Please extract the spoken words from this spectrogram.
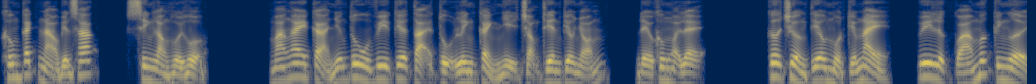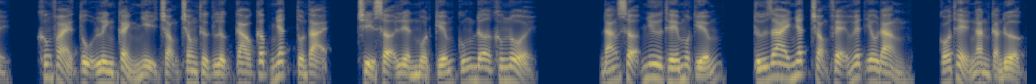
không cách nào biến sắc, sinh lòng hồi hộp. Mà ngay cả những tu vi kia tại tụ linh cảnh nhị trọng thiên kiêu nhóm, đều không ngoại lệ. Cơ trường tiêu một kiếm này, uy lực quá mức kinh người, không phải tụ linh cảnh nhị trọng trong thực lực cao cấp nhất tồn tại, chỉ sợ liền một kiếm cũng đỡ không nổi. Đáng sợ như thế một kiếm, tứ giai nhất trọng phệ huyết yêu đằng, có thể ngăn cản được.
